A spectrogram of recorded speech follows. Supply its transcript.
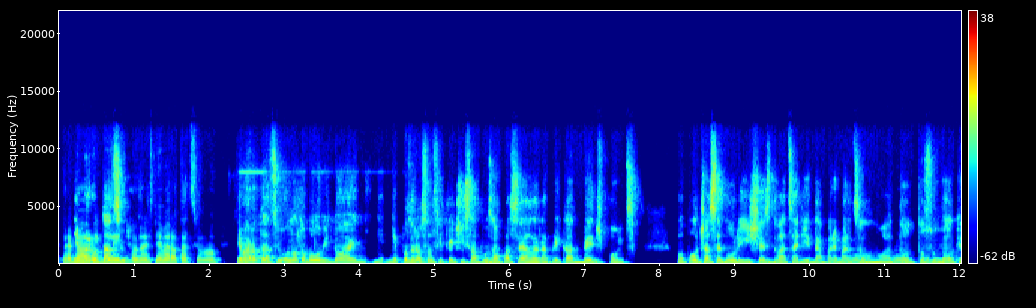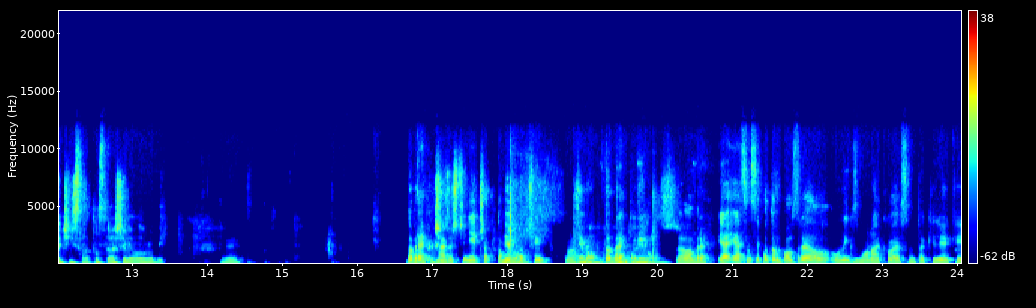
treba, Nemá rotáciu. čo nájsť. Nemá rotáciu, no. Nemá rotáciu. Ono to bolo vidno aj, nepozrel som si tie čísla po zápase, ale napríklad bench points. Po polčase boli 6-21 pre Barcelonu a to, to sú veľké čísla, to strašne veľa urobí. Dobre, Takže, máš ešte niečo k tomu? Nemám. Či? Nemám, Dobre. To nemám. Dobre. Ja, ja som si potom pozrel Unix Monaco, ja som taký nejaký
